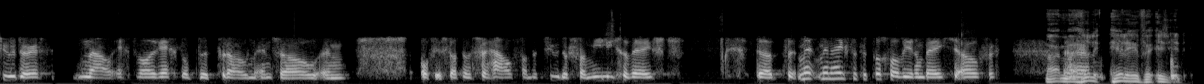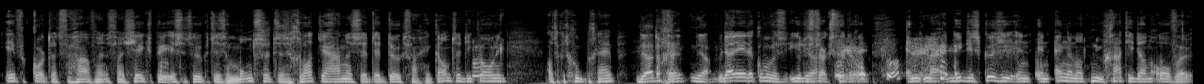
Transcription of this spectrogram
Tudor nou echt wel recht op de troon en zo? En, of is dat een verhaal van de Tudor-familie geweest? Dat, eh, men, men heeft het er toch wel weer een beetje over. Maar, maar heel, heel even, is- even kort, dat verhaal van, van Shakespeare is natuurlijk... het is een monster, het is een gladjanus, het, het deukt van geen kanten, die koning. Als ik het goed begrijp. Ja, dat, Eh, ja. Nee, nee, daar komen we jullie straks verder op. En, maar die discussie in, in Engeland nu, gaat die dan over...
